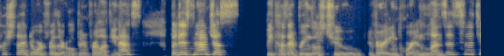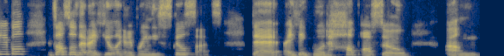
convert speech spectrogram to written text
push that door further open for Latinx. But it's not just because I bring those two very important lenses to the table. It's also that I feel like I bring these skill sets that I think would help also um,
